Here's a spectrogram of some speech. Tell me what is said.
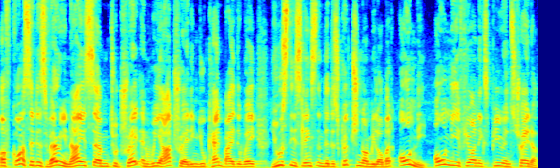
Of course, it is very nice um, to trade, and we are trading. You can, by the way, use these links in the description down below, but only, only if you're an experienced trader.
